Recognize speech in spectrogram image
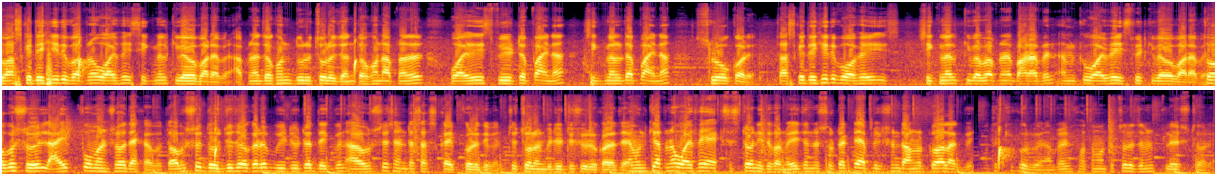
তো আজকে দেখিয়ে দেবো আপনার ওয়াইফাই সিগন্যাল কীভাবে বাড়াবেন। আপনারা যখন দূরে চলে যান, তখন আপনাদের ওয়াইফাই স্পিডটা পায় না সিগন্যালটা পায় না স্লো করে। তো আজকে দেখিয়ে দেবো ওয়াইফাই সিগন্যাল কীভাবে আপনারা বাড়াবেন, এমনকি ওয়াইফাই স্পিড কীভাবে বাড়াবেন। তো অবশ্যই লাইভ প্রমাণ সহ দেখাবো। তো অবশ্যই ধৈর্য সহকারে ভিডিওটা দেখবেন আর অবশ্যই চ্যানেলটা সাবস্ক্রাইব করে দেবেন। তো চলুন ভিডিওটি শুরু করা যায় এমনকি আপনার ওয়াইফাই অ্যাক্সেসটাও নিতে পারবেন। এই জন্য ছোটো একটা অ্যাপ্লিকেশন ডাউনলোড করা লাগবে। আমাদের কী করবেন? আপনারা প্রথমত চলে যাবেন প্লে স্টোরে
